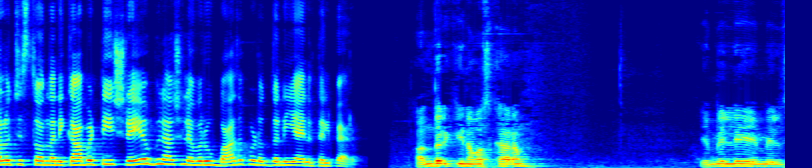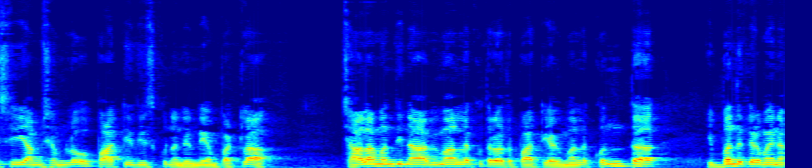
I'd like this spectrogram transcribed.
ఆలోచిస్తోందని కాబట్టి శ్రేయోభిలాషులు ఎవరూ బాధపడొద్దని ఆయన తెలిపారు. అందరికీ నమస్కారం. ఎమ్మెల్యే ఎమ్మెల్సీ అంశంలో పార్టీ తీసుకున్న నిర్ణయం పట్ల చాలా మంది నా అభిమానులకు తర్వాత పార్టీ అభిమానులకు కొంత ఇబ్బందికరమైన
